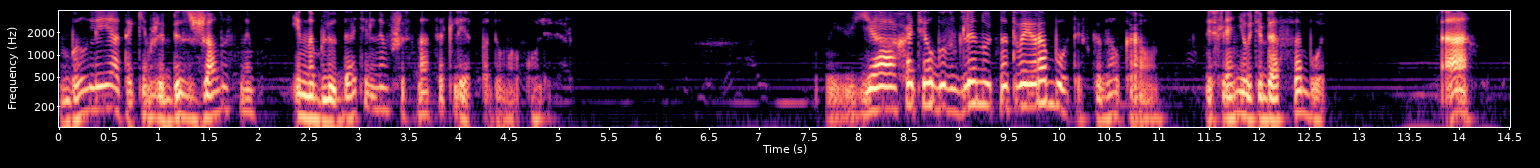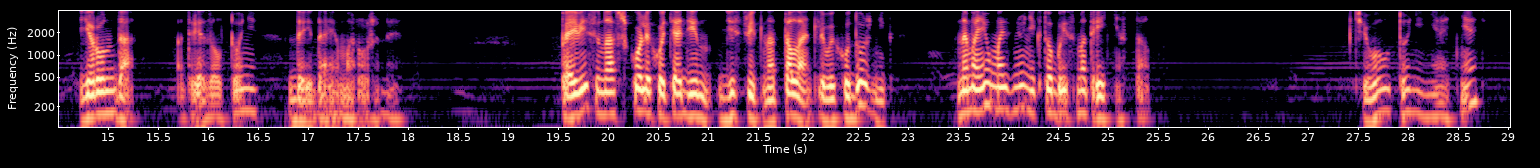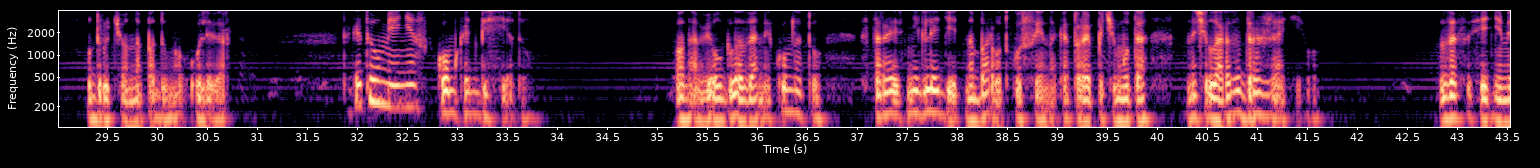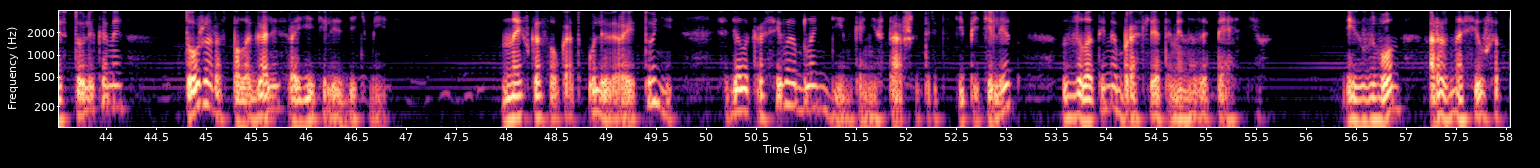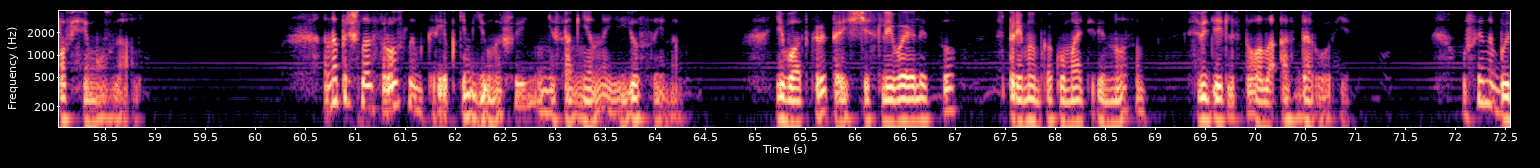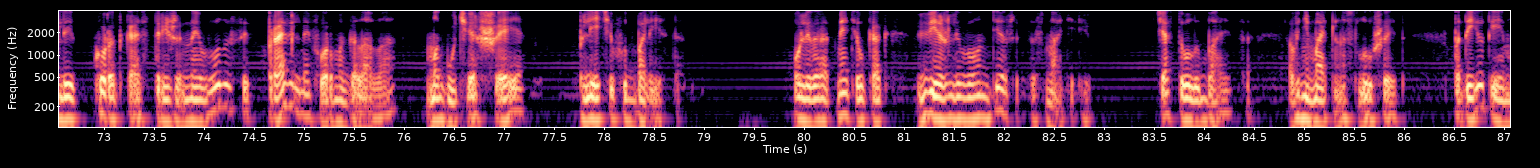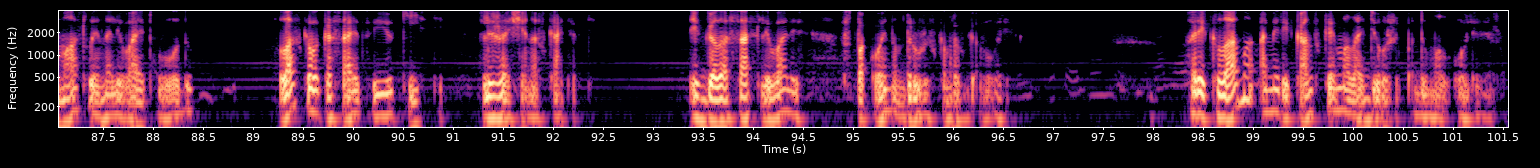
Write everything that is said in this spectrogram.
Был ли я таким же безжалостным и наблюдательным в 16 лет, подумал Оливер. «Я хотел бы взглянуть на твои работы», — сказал Краун, «если они у тебя с собой». «А, ерунда», — отрезал Тони, доедая мороженое. «Появись у нас в школе хоть один действительно талантливый художник, на мою мазню никто бы и смотреть не стал». «Чего у Тони не отнять?» — удрученно подумал Оливер. «Так это умение скомкать беседу». Он обвел глазами комнату, стараясь не глядеть на бородку сына, которая почему-то начала раздражать его. За соседними столиками тоже располагались родители с детьми. Наискосок от Оливера и Тони сидела красивая блондинка, не старше 35 лет, с золотыми браслетами на запястьях. Их звон разносился по всему залу. Она пришла с рослым, крепким юношей, несомненно, ее сыном. Его открытое счастливое лицо с прямым, как у матери, носом свидетельствовало о здоровье. У сына были коротко остриженные волосы, правильной формы голова, могучая шея, плечи футболиста. Оливер отметил, как вежливо он держится с матерью. Часто улыбается, внимательно слушает, подает ей масло и наливает воду. Ласково касается ее кисти, лежащей на скатерти. Их голоса сливались в спокойном дружеском разговоре. «Реклама американской молодежи», — подумал Оливер.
